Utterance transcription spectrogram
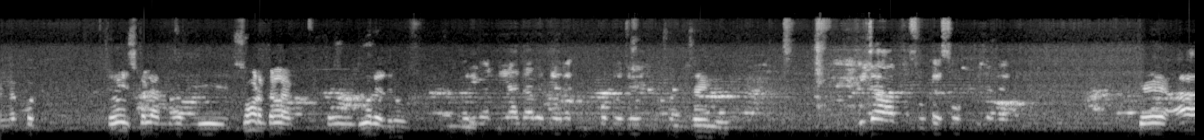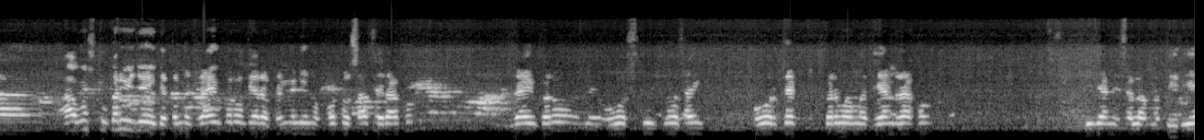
લગભગ ચોવીસ કલાકમાંથી સોળ કલાક તો હું દૂર જ રહું. પરિવારની યાદ આવે ત્યારે ફોટો જોઈ જઈ લઉં. બીજા શું કહેશો? બીજા? કે આ આ વસ્તુ કરવી જોઈએ કે તમે ડ્રાઈવ કરો ત્યારે ફેમિલીનો ફોટો સાથે રાખો. ડ્રાઈવ કરો એટલે ઓવર સ્પીડ ન થાય. ઓવરટેક કરવામાં ધ્યાન રાખો. બીજાની સલામતી રહે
